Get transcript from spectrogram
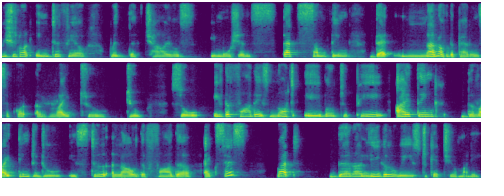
we should not interfere with the child's emotions. That's something that none of the parents have got a right to do. So, if the father is not able to pay, I think the right thing to do is still allow the father access, but there are legal ways to get your money.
